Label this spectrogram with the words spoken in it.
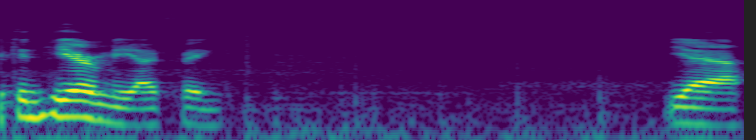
They can hear me, I think. Yeah.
